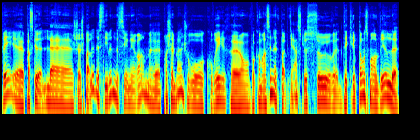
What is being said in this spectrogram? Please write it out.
vais. parce que la- je, parlais de Steven de Cinerum. prochainement, je vais couvrir. on va commencer notre podcast sur Décryptons Smallville.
